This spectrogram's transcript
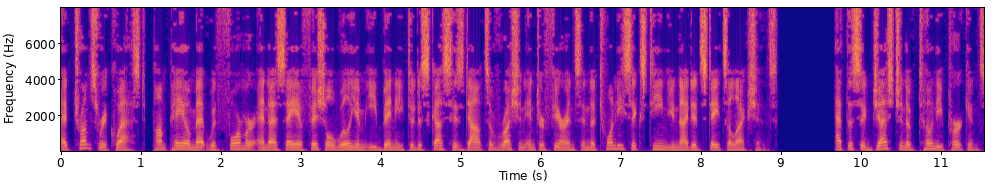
At Trump's request, Pompeo met with former NSA official William E. Binney to discuss his doubts of Russian interference in the 2016 United States elections. At the suggestion of Tony Perkins,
